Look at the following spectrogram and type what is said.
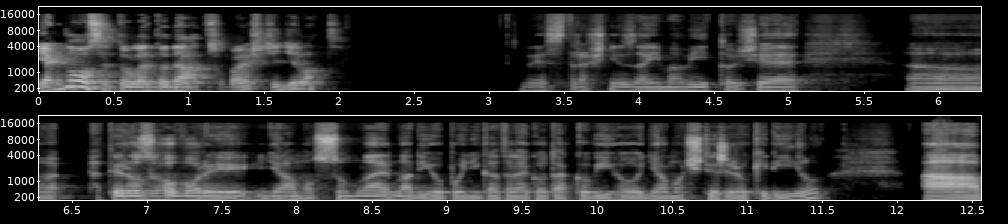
jak dlouho se tohle to dá třeba ještě dělat? Je strašně zajímavý to, že uh, já ty rozhovory dělám 8 let, mladýho podnikatele jako takovýho dělám o 4 roky díl a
